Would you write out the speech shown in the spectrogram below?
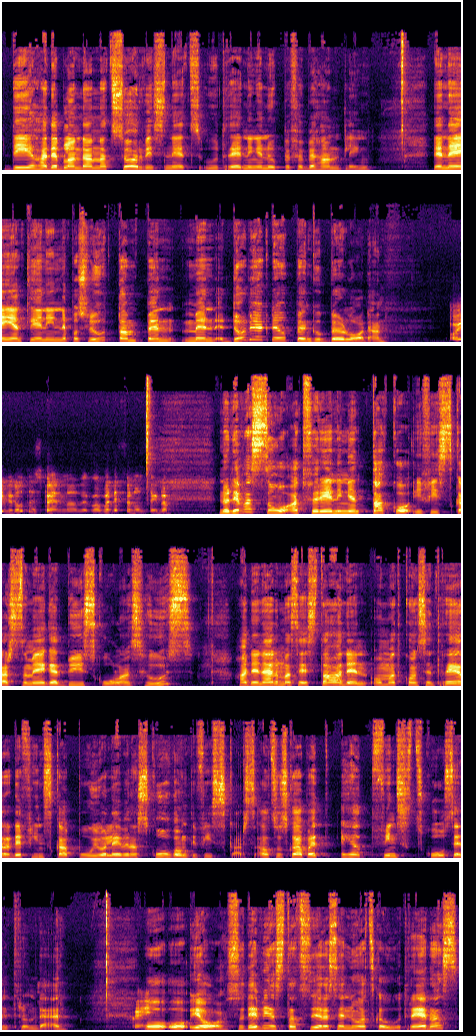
De hade bland annat servicenätsutredningen uppe för behandling. Den är egentligen inne på sluttampen, men då dök det upp en gubbe ur lådan. Oj, det låter spännande. Vad var det för någonting då? Nå, det var så att föreningen Taco i Fiskars som äger byskolans hus hade närmat sig staden om att koncentrera de finska Pujo-elevernas skolgång till Fiskars, alltså skapa ett helt finskt skolcentrum där. Okej. Och, och, ja, så det vill Stadsstyrelsen nu att ska utredas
